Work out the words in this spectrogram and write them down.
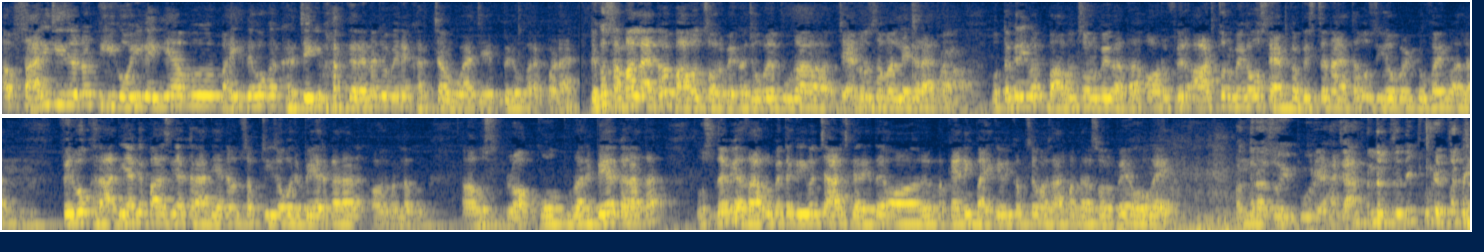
अब सारी चीज़ें तो ठीक हो ही गई है अब भाई देखो अगर खर्चे की बात करें ना जो मेरे खर्चा हुआ है जेब पे जो फ़र्क पड़ा है देखो सामान लाया था मैं बावन सौ रुपए का जो मैं पूरा जैनुअल सामान लेकर आया था हाँ। वो तकरीबन बावन सौ रुपए का था और फिर आठ सौ रुपए का वो सैप का पिस्टन आया था वो ज़ीरो पॉइंट टू फाइव वाला हम्म। फिर वो खरादिया के पास गया खरादिया ने उन सब चीज़ों को रिपेयर करा और मतलब उस ब्लॉक को पूरा रिपेयर करा था उसने भी हज़ार रुपए तकरीबन चार्ज करे थे और मैकेनिक भाई के भी कम से कम हज़ार पंद्रह सौ रुपए हो गए। पंद्रह सौ ही पूरे हज़ार पंद्रह सौ नहीं पूरे पंद्रह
